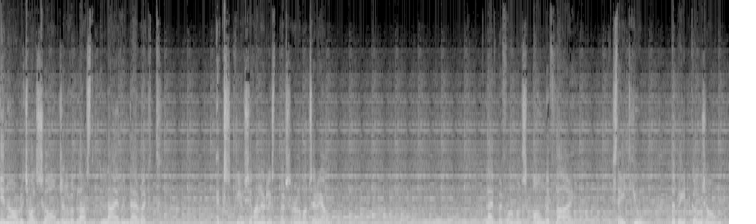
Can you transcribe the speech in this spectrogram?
Giacchino, Ritual Storm, John Ov3rblast, live and direct, exclusive unreleased personal material, live performance on the fly. Stay tuned, the beat goes on.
